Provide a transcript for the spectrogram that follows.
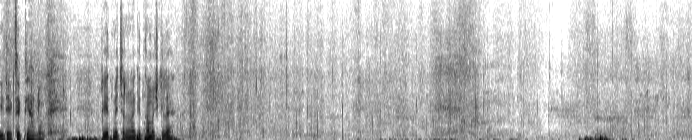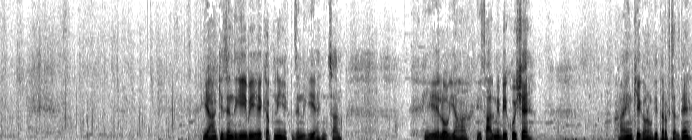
ये देख सकते हैं आप लोग। रेत में चलना कितना मुश्किल है। यहाँ की ज़िंदगी भी एक अपनी एक ज़िंदगी है, इंसान। ये लोग यहाँ इस साल में भी खुश हैं। हाँ इनके घरों की तरफ़ चलते हैं।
